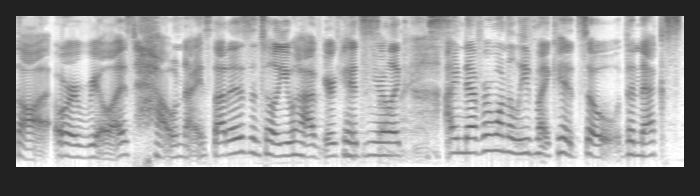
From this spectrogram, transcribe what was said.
thought or realized how nice that is until you have your kids It's and you're so like, nice. I never want to leave my kids. So the next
